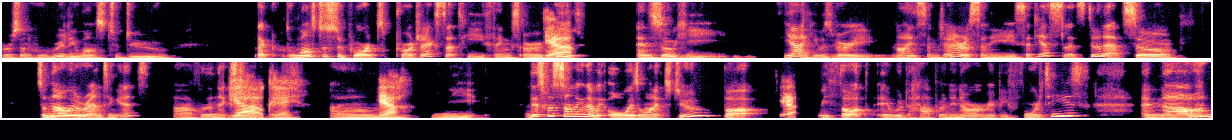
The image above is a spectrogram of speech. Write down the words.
person who really wants to do like wants to support projects that he thinks are Yeah. good and so he yeah he was very nice and generous and he said yes let's do that so so now we're renting it uh, for the next Yeah, okay. um Yeah. we this was something that we always wanted to do but Yeah. we thought it would happen in our maybe 40s and now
